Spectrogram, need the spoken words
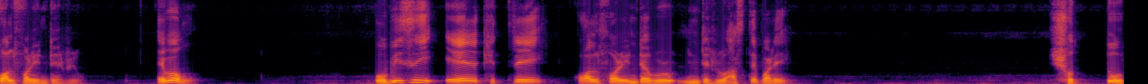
কল ফর ইন্টারভিউ এবং ওবিসি এর ক্ষেত্রে কল ফর ইন্টারভিউ ইন্টারভিউ আসতে পারে সত্তর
